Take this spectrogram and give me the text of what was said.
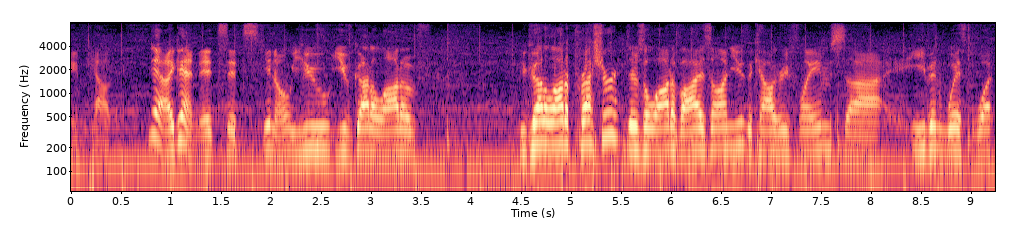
in Calgary. Yeah, again, it's it's you know you you've got a lot of you've got a lot of pressure. There's a lot of eyes on you. The Calgary Flames, uh, even with what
